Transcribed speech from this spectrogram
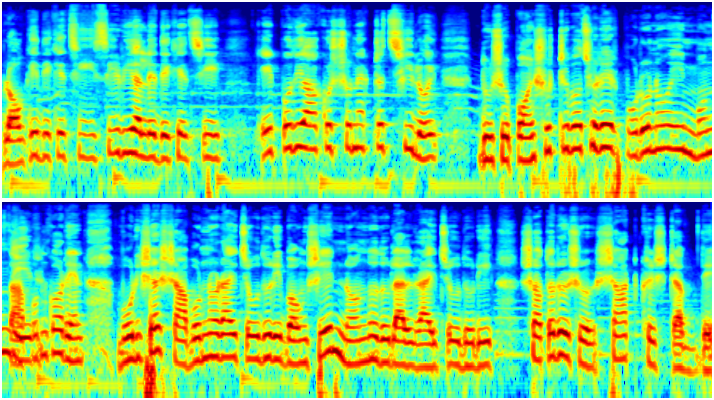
ব্লগে দেখেছি সিরিয়ালে দেখেছি এর প্রতি আকর্ষণ একটা ছিলই। দুশো পঁয়ষট্টি বছরের পুরনো এই মন্দির স্থাপন করেন বরিশার শ্রাবণ্য রায়চৌধুরী বংশের নন্দদুলাল রায়চৌধুরী সতেরোশো ষাট খ্রিস্টাব্দে।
